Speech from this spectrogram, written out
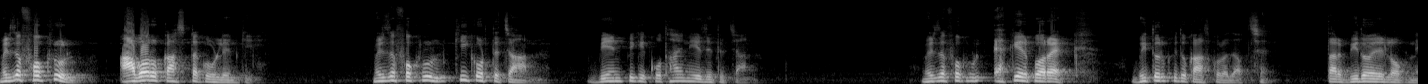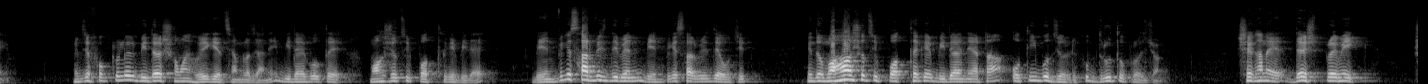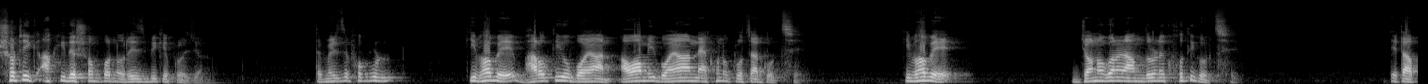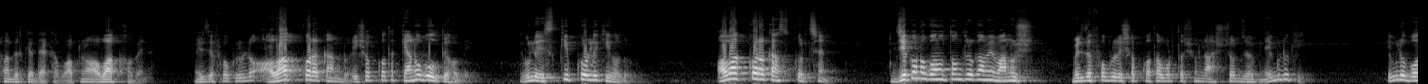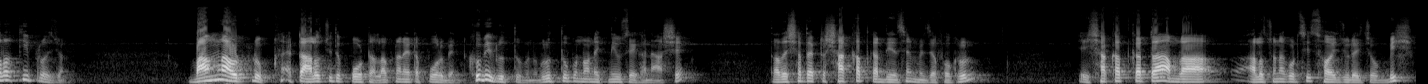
মির্জা ফখরুল আবারও কাজটা করলেন কি? মির্জা ফখরুল কি করতে চান? বিএনপিকে কোথায় নিয়ে যেতে চান? মির্জা ফখরুল একের পর এক বিতর্কিত কাজ করে যাচ্ছেন তার বিদয়ের লগ্নে। মির্জা ফখরুলের বিদায়ের সময় হয়ে গেছে আমরা জানি। বিদায় বলতে মহাসচিব পদ থেকে বিদায়। বিএনপিকে সার্ভিস দিবেন, বিএনপিকে সার্ভিস দেওয়া উচিত। কিন্তু মহাসচিব পদ থেকে বিদায় নেওয়াটা অতীব জরুরি, খুব দ্রুত প্রয়োজন। সেখানে দেশপ্রেমিক সঠিক আকিদের সম্পন্ন রেজবিকে প্রয়োজন। তা মির্জা ফখরুল কীভাবে ভারতীয় বয়ান, আওয়ামী বয়ান এখনও প্রচার করছে? কীভাবে জনগণের আন্দোলনে ক্ষতি করছে? এটা আপনাদেরকে দেখাবো। আপনারা অবাক হবেন। মির্জা ফখরুল অবাক করা কাণ্ড। এইসব কথা কেন বলতে হবে? এগুলো স্কিপ করলে কি হলো? অবাক করা কাজ করছেন? যে কোনো গণতন্ত্রকামী মানুষ মির্জা ফখরুল এসব কথাবার্তা শুনলে আশ্চর্য হবেন। এগুলো কি? এগুলো বলার কি প্রয়োজন? বাংলা আউটলুক একটা আলোচিত পোর্টাল, আপনারা এটা পড়বেন। খুবই গুরুত্বপূর্ণ। গুরুত্বপূর্ণ অনেক নিউজ এখানে আসে। তাদের সাথে একটা সাক্ষাৎকার দিয়েছেন মির্জা ফখরুল। এই সাক্ষাৎকারটা আমরা আলোচনা করছি ছয় জুলাই চব্বিশ।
